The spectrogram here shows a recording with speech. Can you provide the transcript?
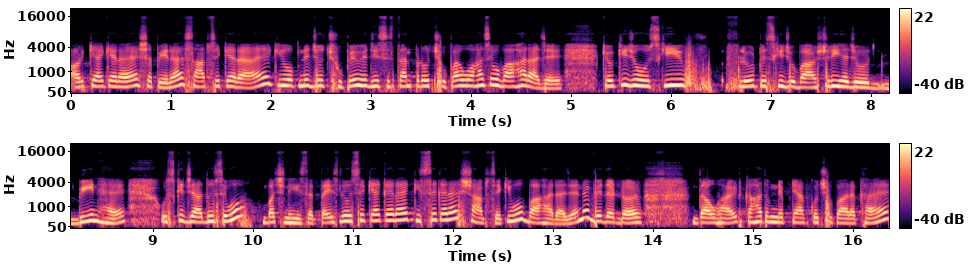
और क्या कह रहा है? शपेरा सांप से कह रहा है कि वो अपने जो छुपे हुए जिस स्थान पर वो छुपा है, वहाँ से वो बाहर आ जाए। क्योंकि जो उसकी फ्लूट इसकी जो बाँसुरी है, जो बीन है, उसके जादू से वो बच नहीं सकता। इसलिए उसे क्या कह रहा है? किससे कह रहा है? सांप से कि वो बाहर आ जाए। ना विद दाउ हाइट कहाँ तुमने अपने आप को छुपा रखा है?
